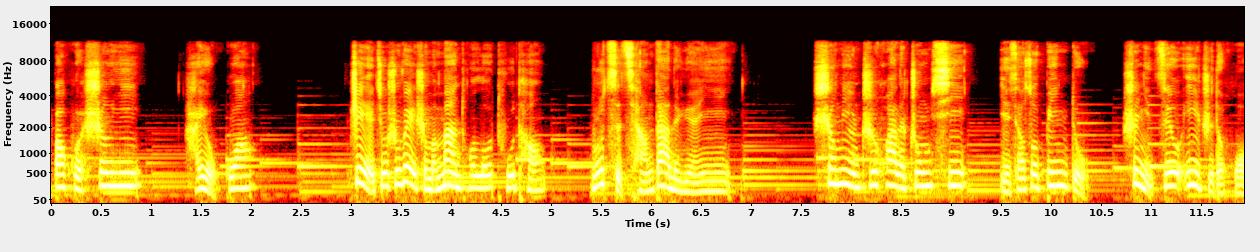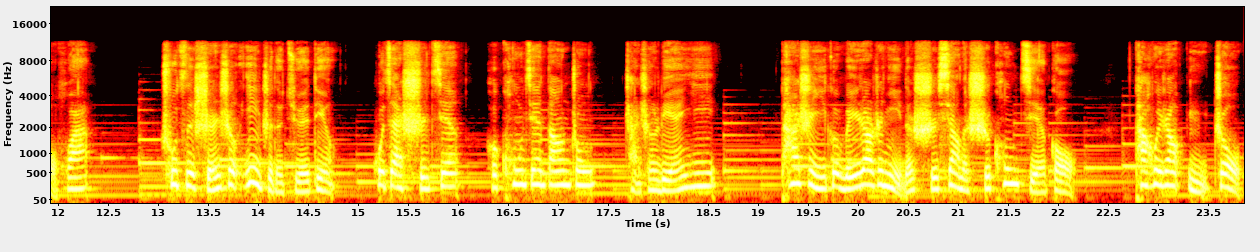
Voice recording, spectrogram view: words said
包括声音，还有光。这也就是为什么曼陀罗图腾如此强大的原因。生命之花的中心也叫做冰度。是你自由意志的火花，出自神圣意志的决定，会在时间和空间当中产生涟漪。它是一个围绕着你的实相的时空结构，它会让宇宙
